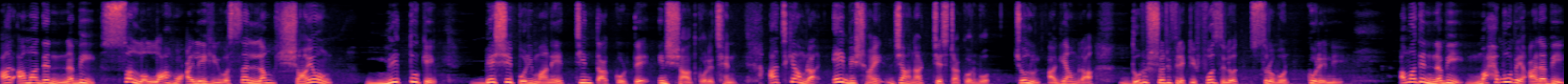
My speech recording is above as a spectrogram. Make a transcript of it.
আর আমাদের নবী সাল্লাহ আলহি ওয়াসাল্লাম স্বয়ং মৃত্যুকে বেশি পরিমাণে চিন্তা করতে ইরশাদ করেছেন। আজকে আমরা এই বিষয়ে জানার চেষ্টা করব। চলুন, আগে আমরা দরুদ শরীফের একটি ফজলত শ্রবণ করে নিই। আমাদের নবী মাহবুবে আরবি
